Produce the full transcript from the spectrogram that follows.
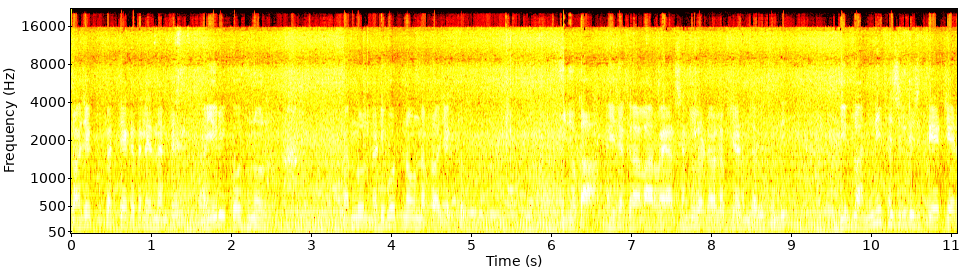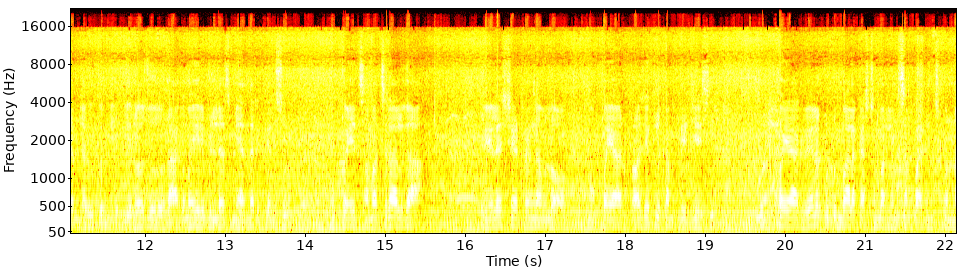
ప్రాజెక్టు ప్రత్యేకతలు ఏంటంటే మయూరి కోహినూర్ కర్నూలు నడిబొట్టున ఉన్న ప్రాజెక్టు. ఇది ఒక ఐదు ఎకరాల అరవై ఆరు సెంటర్లో డెవలప్ చేయడం జరుగుతుంది. దీంట్లో అన్ని ఫెసిలిటీస్ క్రియేట్ చేయడం జరుగుతుంది. ఈరోజు రాగమయూరి బిల్డర్స్ మీ అందరికీ తెలుసు. ముప్పై ఐదు సంవత్సరాలుగా రియల్ ఎస్టేట్ రంగంలో ముప్పై ఆరు ప్రాజెక్టులు కంప్లీట్ చేసి ముప్పై ఆరు వేల కుటుంబాల కస్టమర్లను సంపాదించుకున్న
